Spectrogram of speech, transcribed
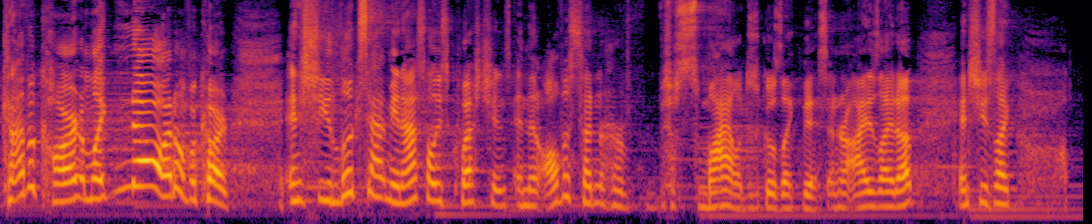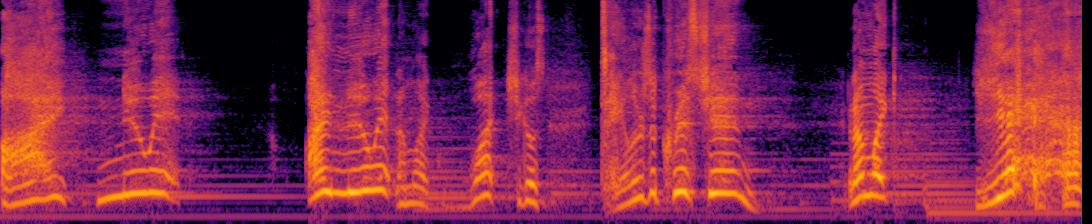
Can I have a card? I'm like, No, I don't have a card. And she looks at me and asks all these questions, and then all of a sudden her smile just goes like this, and her eyes light up, and she's like, I knew it. I knew it. And I'm like, What? She goes, Taylor's a Christian. And I'm like, Yeah.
